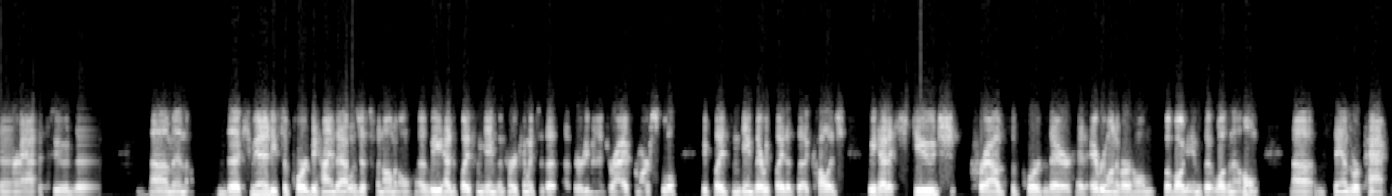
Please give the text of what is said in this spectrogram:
our attitude. Um, and the community support behind that was just phenomenal. As we had to play some games in Hurricane, which is a, a 30 minute drive from our school. We played some games there. We played at the college. We had a huge crowd support there at every one of our home football games that wasn't at home. Uh, stands were packed.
